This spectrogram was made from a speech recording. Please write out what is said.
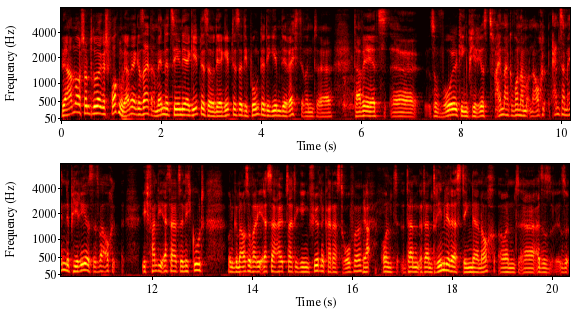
Wir haben auch schon drüber gesprochen. Wir haben ja gesagt, am Ende zählen die Ergebnisse und die Ergebnisse, die Punkte, die geben dir recht. Und äh, da wir jetzt äh, sowohl gegen Piraeus zweimal gewonnen haben und auch ganz am Ende Piraeus, das war auch, ich fand die erste Halbzeit nicht gut und genauso war die erste Halbzeit gegen Fürth eine Katastrophe. Ja. Und dann, dann drehen wir das Ding da noch und äh, also so,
